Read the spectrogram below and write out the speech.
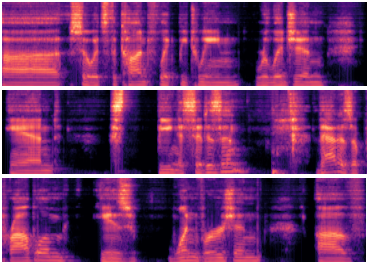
Uh, so it's the conflict between religion and being a citizen. That as a problem is one version of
